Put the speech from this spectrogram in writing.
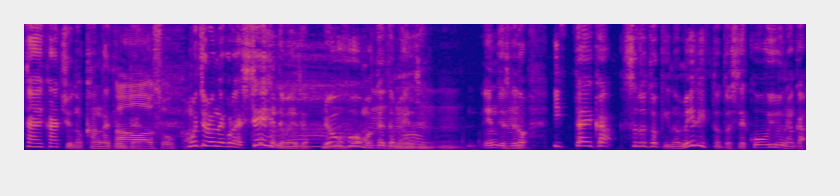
体化っていうのを考えてるみたい。ああそうか。もちろんねこれせえへんでもいいんですよ。両方持っててもいいんですよ、うんうんいいん。ですけど、一体化する時のメリットとしてこういうなんか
